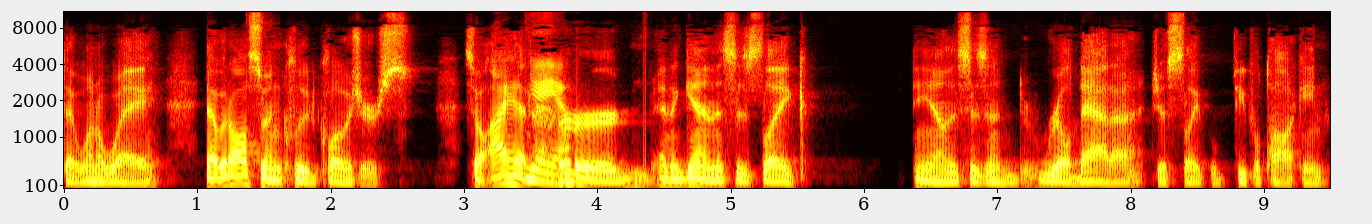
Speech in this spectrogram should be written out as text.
that went away. That would also include closures. So I had Yeah, yeah. heard, and again, this is like, you know, this isn't real data, just like people talking.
